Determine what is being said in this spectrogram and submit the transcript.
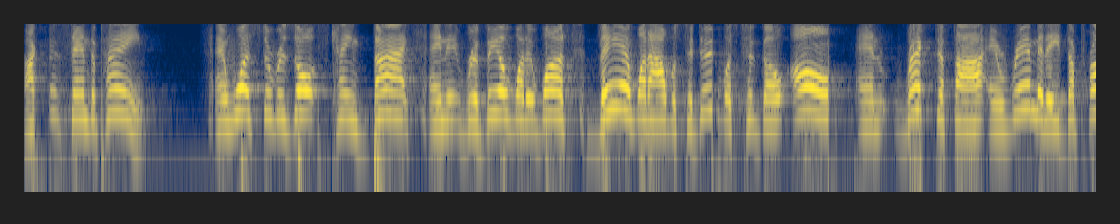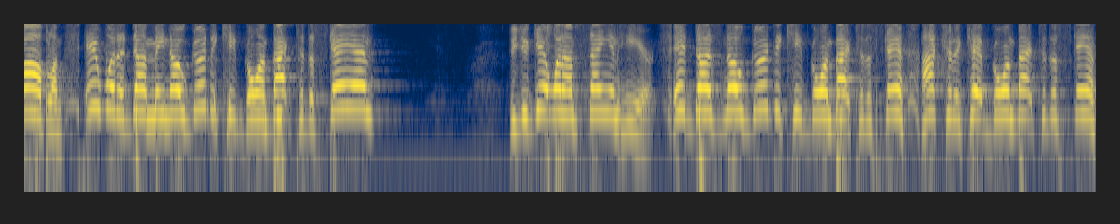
I couldn't stand the pain. And once the results came back and it revealed what it was, then what I was to do was to go on and rectify and remedy the problem. It would have done me no good to keep going back to the scan. Do you get what I'm saying here? It does no good to keep going back to the scan. I could have kept going back to the scan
